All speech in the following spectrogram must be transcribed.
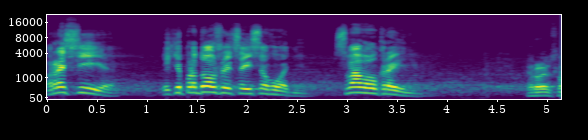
Росії, які продовжуються і сьогодні. Слава Україні! Героям слава.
